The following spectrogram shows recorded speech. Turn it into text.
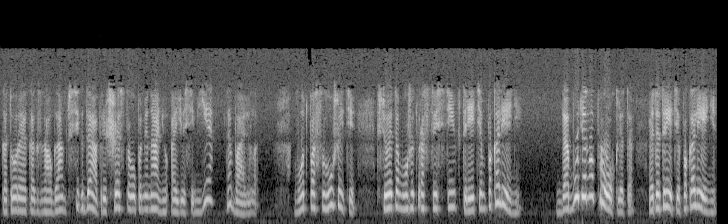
которая, как знал Гант, всегда предшествовала упоминанию о ее семье, добавила, «Вот послушайте, все это может расцвести в третьем поколении». «Да будь оно проклято! Это третье поколение!»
